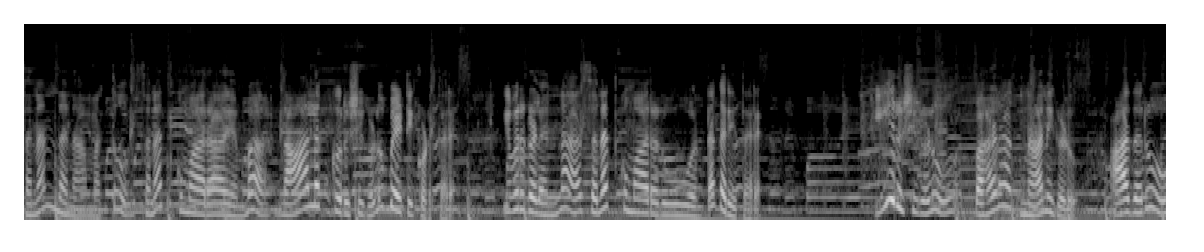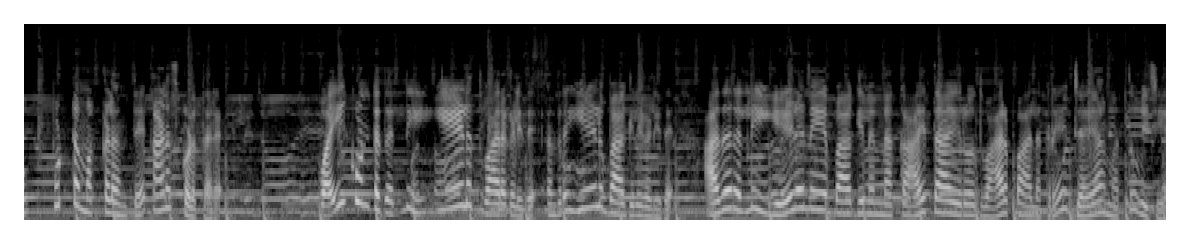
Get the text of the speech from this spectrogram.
ಸನಂದನ ಮತ್ತು ಸನತ್ ಕುಮಾರ ಎಂಬ ನಾಲ್ಕು ಋಷಿಗಳು ಭೇಟಿ ಕೊಡ್ತಾರೆ. ಇವರುಗಳನ್ನ ಸನತ್ ಕುಮಾರರು ಅಂತ ಕರೀತಾರೆ. ಈ ಋಷಿಗಳು ಬಹಳ ಜ್ಞಾನಿಗಳು, ಆದರೂ ಪುಟ್ಟ ಮಕ್ಕಳಂತೆ ಕಾಣಿಸ್ಕೊಳ್ತಾರೆ. ವೈಕುಂಠದಲ್ಲಿ ಏಳು ದ್ವಾರಗಳಿದೆ, ಅಂದ್ರೆ ಏಳು ಬಾಗಿಲುಗಳಿದೆ. ಅದರಲ್ಲಿ ಏಳನೇ ಬಾಗಿಲನ್ನ ಕಾಯ್ತಾ ಇರೋ ದ್ವಾರಪಾಲಕರೇ ಜಯ ಮತ್ತು ವಿಜಯ.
